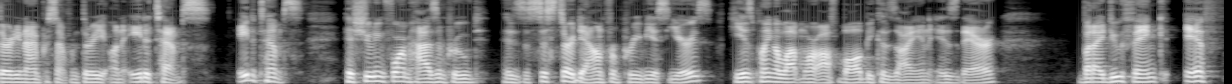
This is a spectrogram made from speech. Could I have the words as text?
39% from three on eight attempts. Eight attempts. His shooting form has improved. His assists are down from previous years. He is playing a lot more off ball because Zion is there. But I do think if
